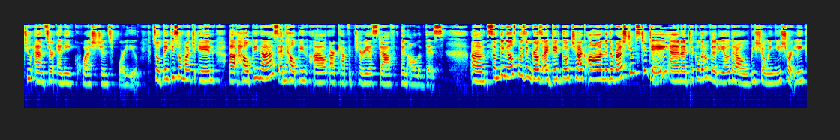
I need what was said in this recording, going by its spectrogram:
to answer any questions for you. So thank you so much in uh, helping us and helping out our cafeteria staff in all of this. Um, something else, boys and girls, I did go check on the restrooms today and I took a little video that I will be showing you shortly.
